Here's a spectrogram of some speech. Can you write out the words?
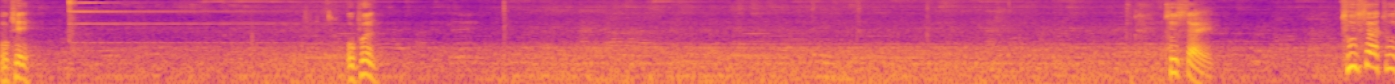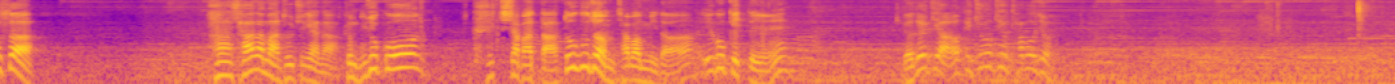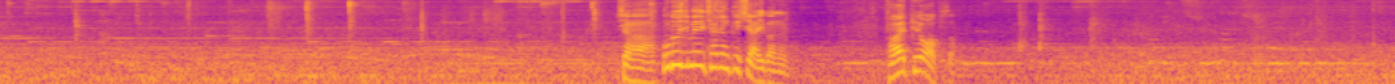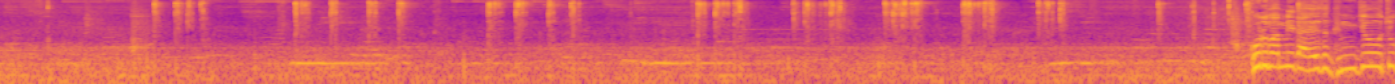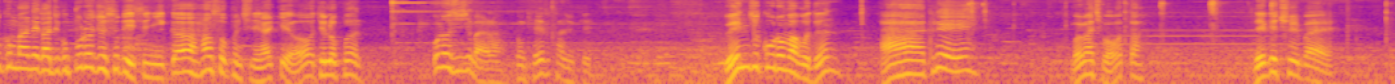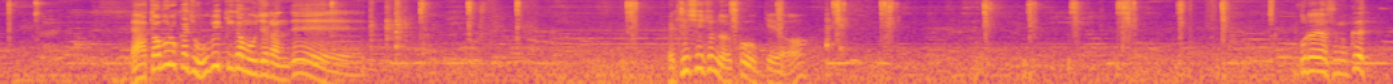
오케이. 오픈. 투사에. 투사, 투사. 하, 하나만 둘 중에 하나. 그럼 무조건, 그렇지, 잡았다. 또 9점 잡아옵니다. 7개 때. 8개, 9개 쭉쭉 타보죠. 자 부러지면 1차전 끝이야 이거는 더 할 필요가 없어 고름합니다. 여기서 금조 조금만 해가지고 부러질 수도 있으니까 하우스 오픈 진행할게요. 딜로픈 부러지지 말라. 그럼 계속 타줄게. 왠지 꼬름하거든? 아, 그래. 멀마치 먹었다. 4개 출발. 야, 더블로까지 500기가 모자란데. 네, 캐시 좀 넣고 올게요. 부러졌으면 끝.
